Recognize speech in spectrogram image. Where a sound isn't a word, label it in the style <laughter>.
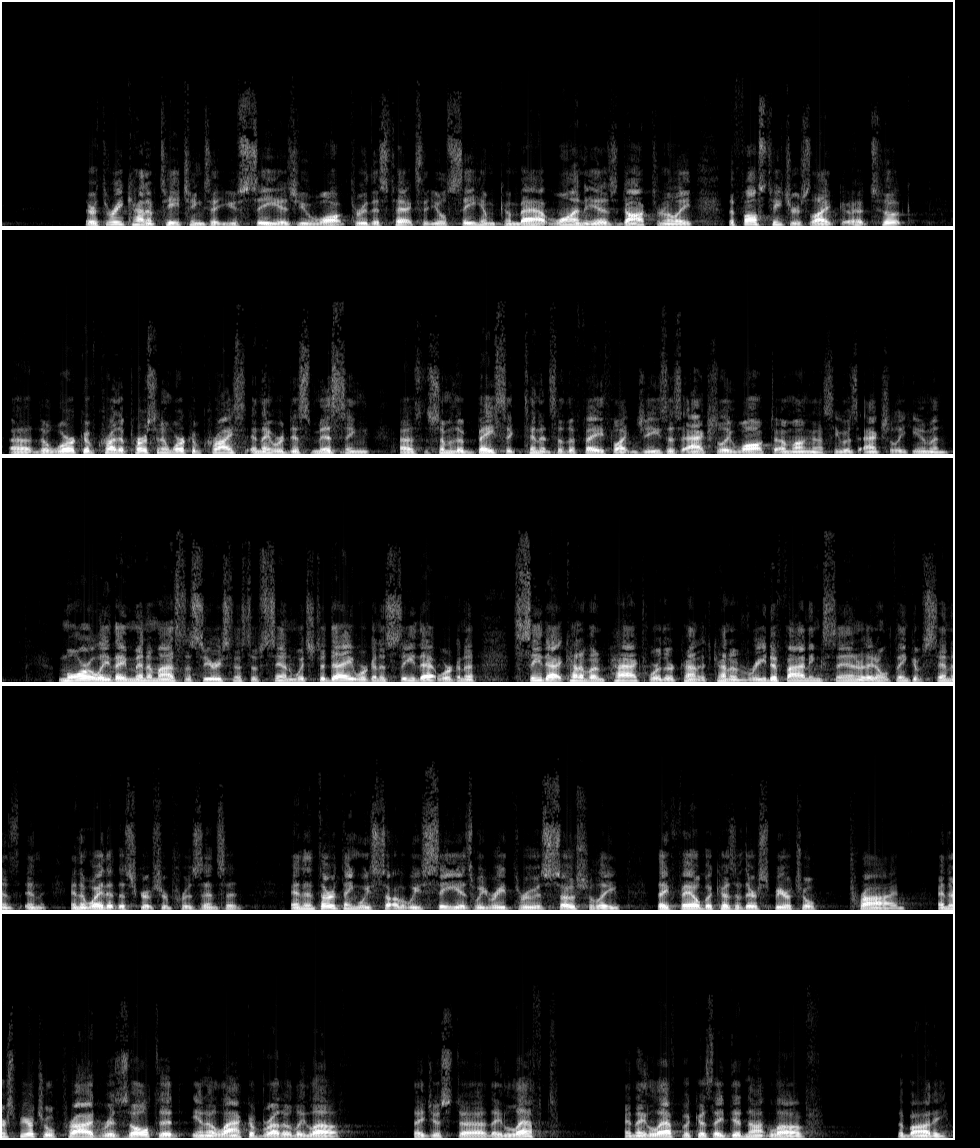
There are three kind of teachings that you see as you walk through this text that you'll see him combat. One is doctrinally, the false teachers like uh, took uh, the work of Christ, the person and work of Christ, and they were dismissing uh, some of the basic tenets of the faith, like Jesus actually walked among us. He was actually human morally, they minimize the seriousness of sin, which today we're going to see that. We're going to see that kind of unpacked where they're kind of, kind of redefining sin or they don't think of sin as in, in the way that the scripture presents it. And the third thing we, saw, we see as we read through is socially, they fail because of their spiritual pride. And their spiritual pride resulted in a lack of brotherly love. They just, uh, they left. And they left because they did not love the body.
